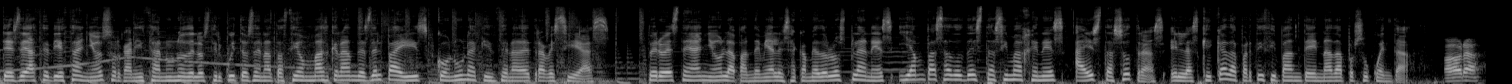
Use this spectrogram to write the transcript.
Desde hace 10 años organizan uno de los circuitos de natación más grandes del país con una quincena de travesías. Pero este año la pandemia les ha cambiado los planes y han pasado de estas imágenes a estas otras, en las que cada participante nada por su cuenta. Ahora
